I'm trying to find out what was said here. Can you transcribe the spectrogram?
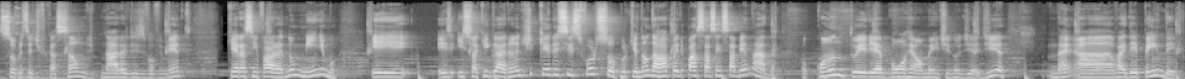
sobre certificação de- na área de desenvolvimento, que era assim, falar, no mínimo, e, e- isso aqui garante que ele se esforçou, porque não dava para ele passar sem saber nada. O quanto ele é bom realmente no dia a dia, né, ah, vai depender.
